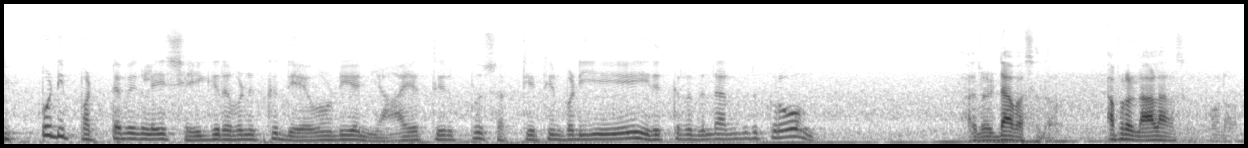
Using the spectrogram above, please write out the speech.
இப்படிப்பட்டவைகளை செய்கிறவனுக்கு தேவனுடைய நியாய தீர்ப்பு சத்தியத்தின்படியே இருக்கிறது என்று அறிந்திருக்கிறோம். அது ரெண்டாம் வசனம். அப்புறம் நாலாம் வசனம் போகிறோம்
